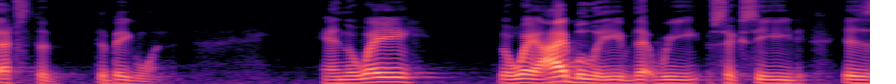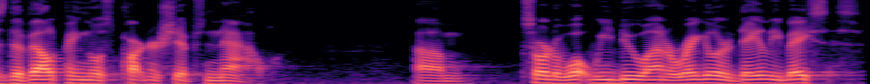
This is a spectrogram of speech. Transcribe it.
that's the, the big one. And the way, the way I believe that we succeed is developing those partnerships now. Um, sort of what we do on a regular daily basis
